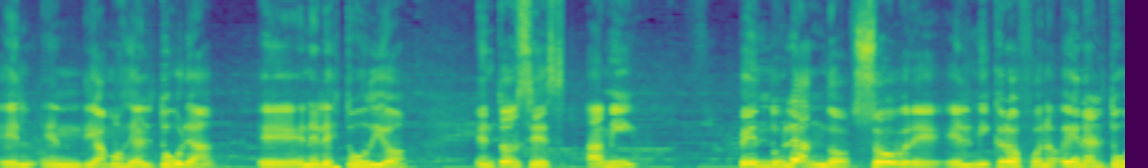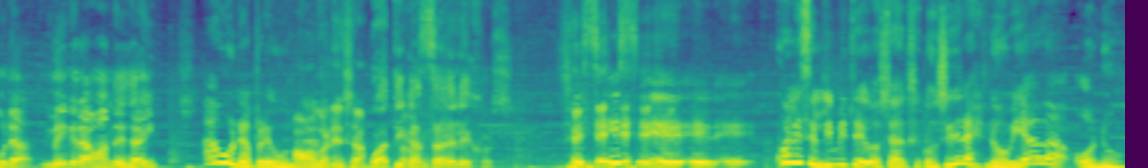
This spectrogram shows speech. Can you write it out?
en, en, digamos, de altura eh, en el estudio. Entonces, a mí, pendulando sobre el micrófono en altura, me graban desde ahí. Hago una pregunta. Vamos con esa. Guati canta de lejos. Es- es, eh, eh, ¿Cuál es el límite? O sea, ¿se considera esnoviada o no?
